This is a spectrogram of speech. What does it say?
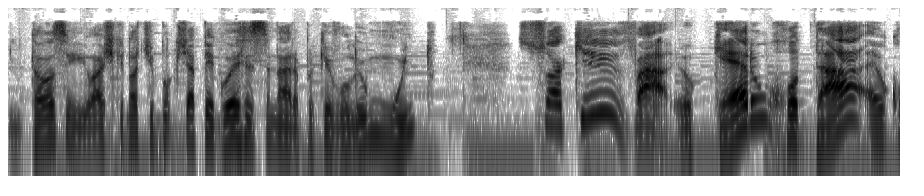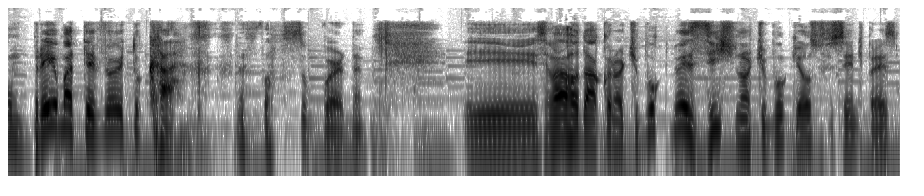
Então, assim, eu acho que notebook já pegou esse cenário porque evoluiu muito. Só que, vá, eu quero rodar. Eu comprei uma TV 8K, vamos supor, né? E você vai rodar com notebook? Não existe notebook o suficiente para isso.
